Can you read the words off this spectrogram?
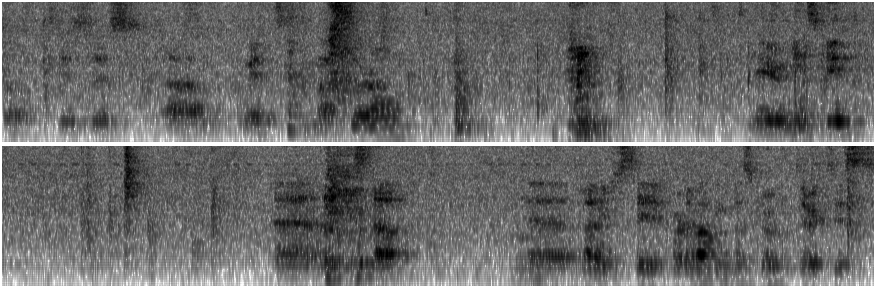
So this is um, with Masuran, Yair Minsky. Stuff, uh, let me just state it for the mapping class group, there exists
